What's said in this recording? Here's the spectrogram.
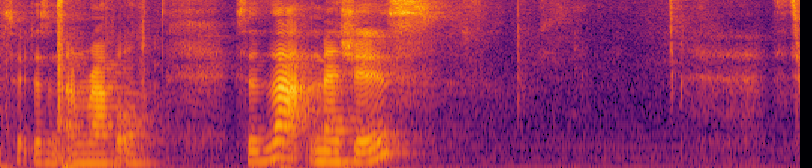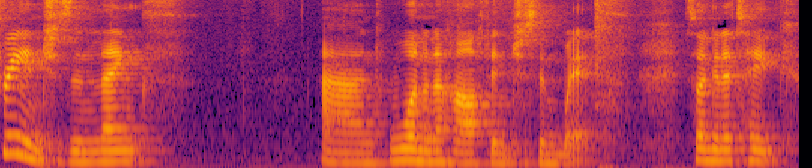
so it doesn't unravel. So that measures three inches in length and one and a half inches in width. So I'm going to take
